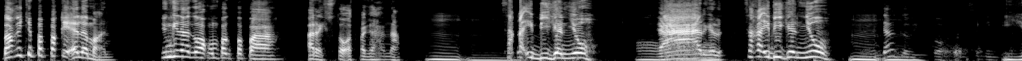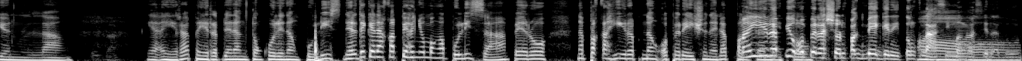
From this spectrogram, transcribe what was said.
Bakit yung papakialaman yung ginagawa kong pagpapa-aresto at paghahanap? Mm-mm. Sa kaibigan nyo. Oo. Yan, ganun. Sa kaibigan nyo. Mm-mm. Gagawin ko. Yun lang. Kaya hirap, hirap din ang tungkulin ng pulis. Dati kinakampihan yung mga pulis ha, pero napakahirap ng operation nila pag Mahirap ganito. yung operasyon pag may ganitong klaseng mga Oo. senador.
